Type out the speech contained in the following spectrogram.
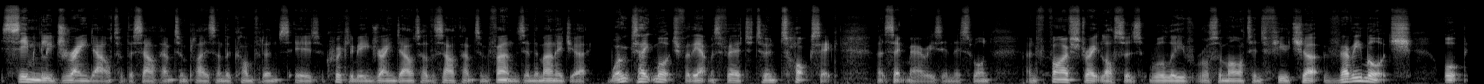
seemingly drained out of the Southampton players, and the confidence is quickly being drained out of the Southampton fans in the manager. Won't take much for the atmosphere to turn toxic at St Mary's in this one, and five straight losses will leave Russell Martin's future very much up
